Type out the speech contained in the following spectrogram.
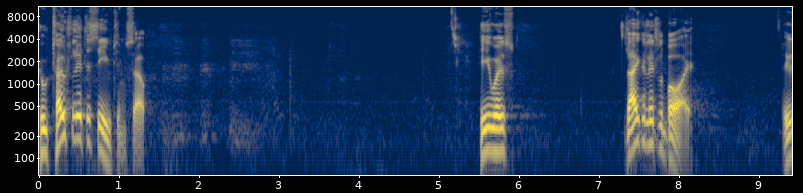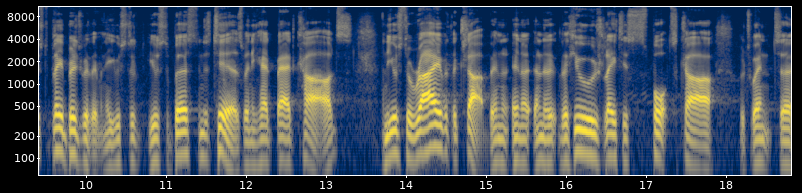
who totally deceived himself. He was like a little boy. I used to play bridge with him, and he used to he used to burst into tears when he had bad cards. And he used to arrive at the club in in, a, in a, the huge latest sports car, which went uh,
